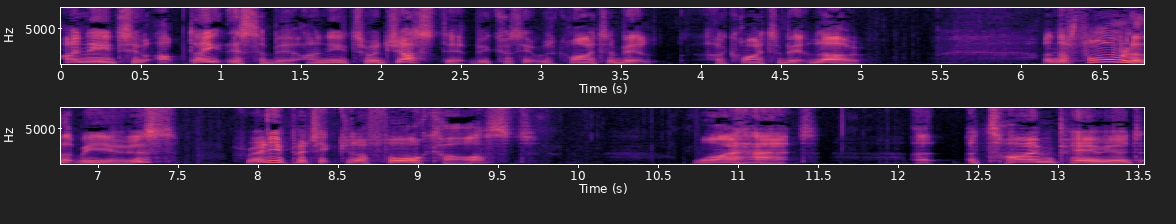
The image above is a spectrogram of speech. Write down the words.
I need to update this a bit. I need to adjust it because it was quite a bit, uh, quite a bit low. And the formula that we use for any particular forecast, y hat, at a time period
